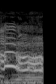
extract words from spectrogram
Ah!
